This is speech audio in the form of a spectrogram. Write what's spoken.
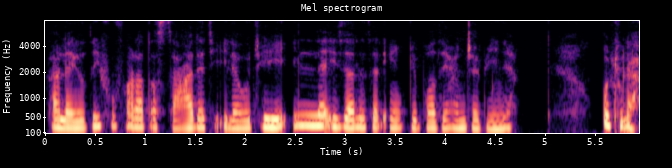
فلا يضيف فرط السعادة إلى وجهه إلا إزالة الانقباض عن جبينه. قلت له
